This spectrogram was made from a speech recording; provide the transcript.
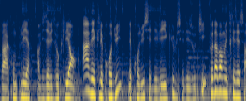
va accomplir vis-à-vis de vos clients avec les produits, les produits, c'est des véhicules, c'est des outils. Il faut d'abord maîtriser ça.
